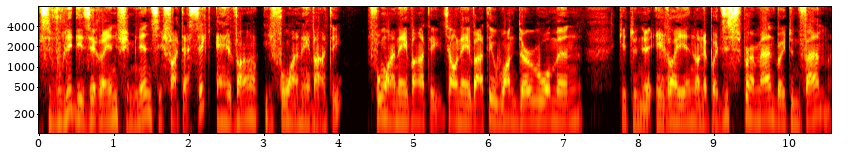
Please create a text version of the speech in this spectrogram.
Si vous voulez des héroïnes féminines, c'est fantastique. Invente, il faut en inventer. Il faut en inventer. on a inventé Wonder Woman, qui est une héroïne. On n'a pas dit Superman va être une femme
